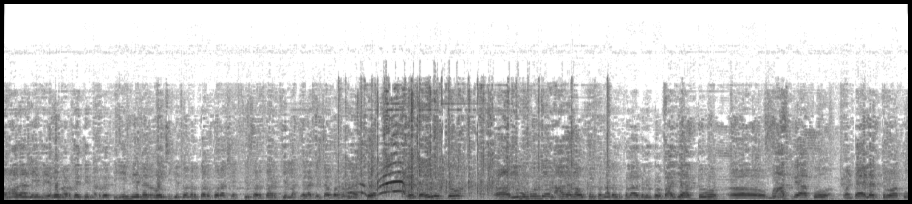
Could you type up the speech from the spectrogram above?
ಸಮಾಧಾನದಿಂದ ಏನೋ ನಡ್ದೈತಿ ನಡ್ದೈತಿ. ಇನ್ ಏನಾರ ರೋಚಿಗಿತ್ತು ಅಂದ್ರೆ ತಡ್ಕೊಳಕ್ ಶಕ್ತಿ ಸರ್ಕಾರಕ್ಕಿಲ್ಲ ಅಂತ ಹೇಳಕ್ ಇಷ್ಟಪಡ್ತಾನೆ ಅಷ್ಟೇ. ದಯವಿಟ್ಟು ಇನ್ನು ಮುಂದೆ ನಾವೆಲ್ಲ ಉತ್ತರ ಕರ್ನಾಟಕದ ಕಲಾವಿದರು ಬಾಜಿ ಆಯ್ತು ಮಾತ್ಲಿ ಆಯ್ತು ಒಂದ್ ಡೈಲಾಗ್ ತ್ರೂ ಆಯ್ತು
